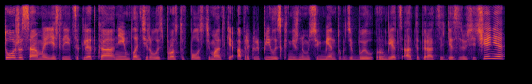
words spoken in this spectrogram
То же самое, если яйцеклетка не имплантировалась просто в полости матки, а прикрепилась к нижнему сегменту, где был рубец от операции кесарево сечения.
